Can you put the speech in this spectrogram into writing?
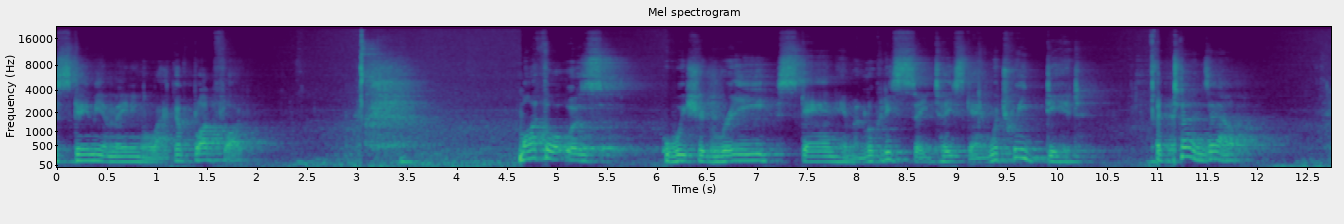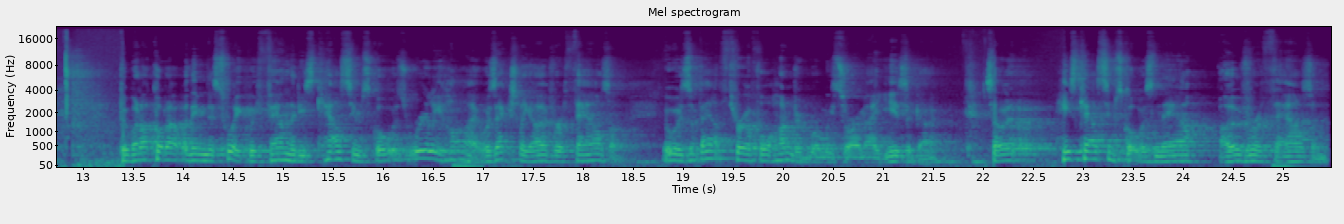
Ischemia meaning lack of blood flow. My thought was we should re scan him and look at his CT scan, which we did. It turns out that when I caught up with him this week, we found that his calcium score was really high. It was actually over a thousand. It was about three or four hundred when we saw him eight years ago. So his calcium score was now over a thousand.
